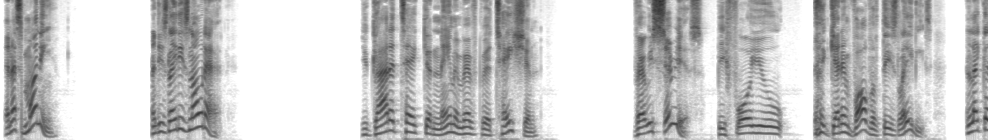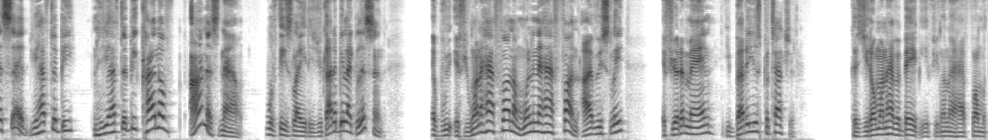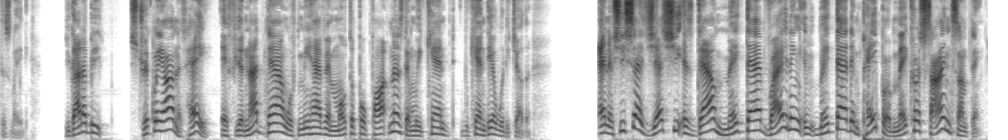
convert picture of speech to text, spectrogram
and that's money. And these ladies know that. You gotta take your name and reputation very serious before you get involved with these ladies. And like I said, you have to be you have to be kind of honest now with these ladies. You gotta be like, listen, if we if you wanna have fun, I'm willing to have fun. Obviously, if you're the man, you better use protection. Because you don't want to have a baby if you're gonna have fun with this lady. You gotta be strictly honest. Hey, if you're not down with me having multiple partners, then we can't we can't deal with each other. And if she says yes, she is down, make that writing, make that in paper, make her sign something.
